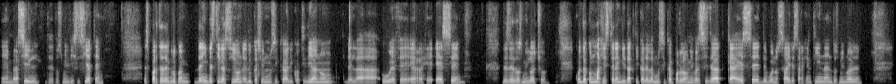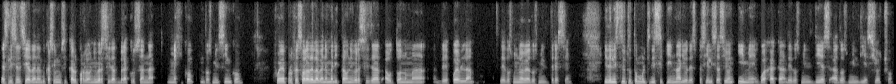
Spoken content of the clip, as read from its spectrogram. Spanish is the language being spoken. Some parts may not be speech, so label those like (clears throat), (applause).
en Brasil, de 2017. Es parte del grupo de investigación Educación Musical y Cotidiano de la UFRGS desde 2008. Cuenta con magíster en didáctica de la música por la Universidad KS de Buenos Aires, Argentina, en 2009. Es licenciada en educación musical por la Universidad Veracruzana, México, en 2005 fue profesora de la Benemérita Universidad Autónoma de Puebla de 2009 a 2013 y del Instituto Multidisciplinario de Especialización IME Oaxaca de 2010 a 2018.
